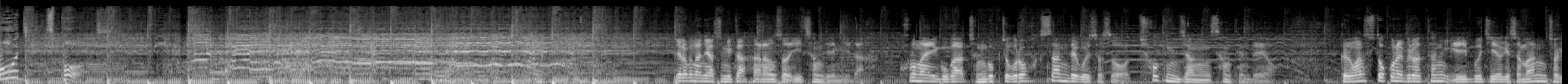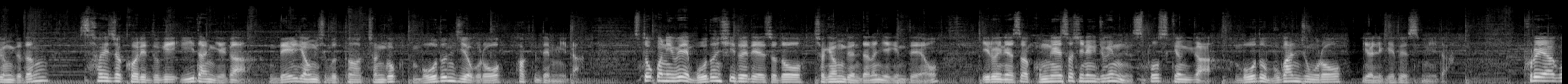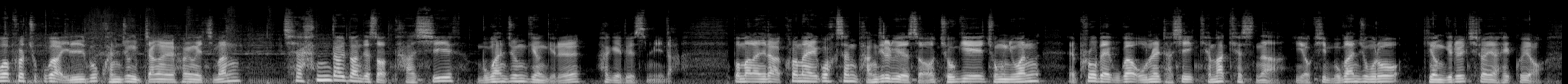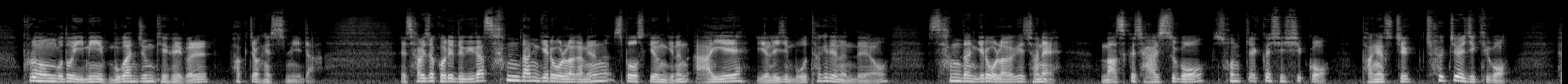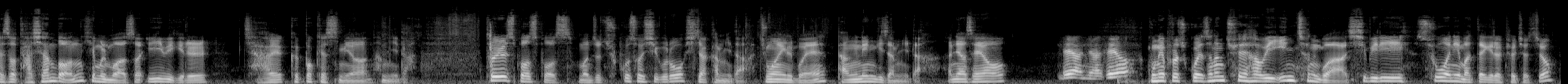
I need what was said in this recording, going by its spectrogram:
스포츠 스포츠. 여러분 안녕하십니까? 아나운서 이창진입니다. 코로나19가 전국적으로 확산되고 있어서 초긴장 상태인데요. 그동안 수도권을 비롯한 일부 지역에서만 적용되던 사회적 거리두기 2단계가 내일 0시부터 전국 모든 지역으로 확대됩니다. 수도권 이외의 모든 시도에 대해서도 적용된다는 얘기인데요. 이로 인해서 국내에서 진행 중인 스포츠 경기가 모두 무관중으로 열리게 됐습니다. 프로야구와 프로축구가 일부 관중 입장을 허용했지만 채 한 달도 안 돼서 다시 무관중 경기를 하게 됐습니다. 뿐만 아니라 코로나19 확산 방지를 위해서 조기에 종료한 프로배구가 오늘 다시 개막했으나 역시 무관중으로 경기를 치러야 했고요. 프로농구도 이미 무관중 계획을 확정했습니다. 사회적 거리두기가 3단계로 올라가면 스포츠 경기는 아예 열리지 못하게 되는데요. 3단계로 올라가기 전에 마스크 잘 쓰고 손 깨끗이 씻고 방역수칙 철저히 지키고 해서 다시 한번 힘을 모아서 이 위기를 잘 극복했으면 합니다. 토요일 스포츠 스포츠 먼저 축구 소식으로 시작합니다. 중앙일보의 박린 기자입니다. 안녕하세요. 네, 안녕하세요. 국내 프로축구에서는 최하위 인천과 11위 수원이 맞대기를 펼쳤죠?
